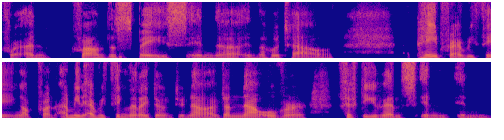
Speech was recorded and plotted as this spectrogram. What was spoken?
for and found the space in the in the hotel paid for everything up front i mean everything that i don't do now i've done now over 50 events in in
